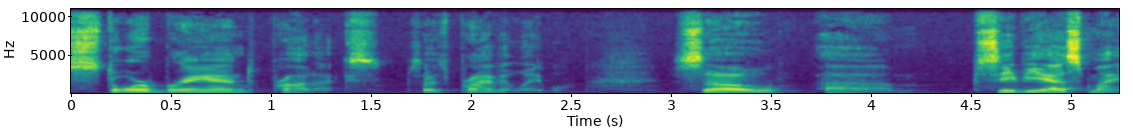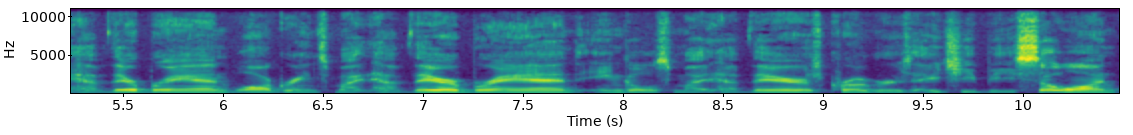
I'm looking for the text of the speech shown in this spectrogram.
store brand products. So it's private label. So um, CVS might have their brand, Walgreens might have their brand, Ingles might have theirs, Kroger's, HEB, so on,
